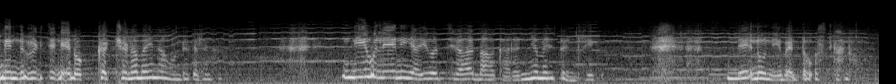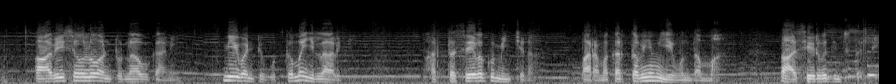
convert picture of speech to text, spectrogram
నిన్ను విడిచి నేను ఒక్క క్షణమైనా ఉండగలను. నీవు లేని అయోధ్య నాకు అరణ్యమే తండ్రి. నేను నీ వెంట వస్తాను. ఆవేశంలో అంటున్నావు కాని నీ వంటి ఉత్తమ ఇల్లాలికి భర్త సేవకు మించిన పరమ కర్తవ్యం ఏముందమ్మా? ఆశీర్వదించు తల్లి.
